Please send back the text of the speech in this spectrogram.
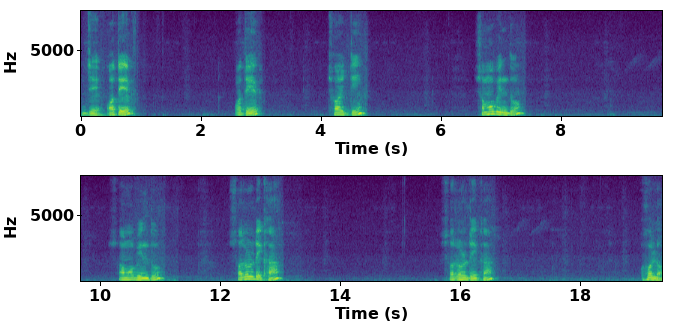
যে অতএব অতএব ছয়টি সমবিন্দু সমবিন্দু সরল রেখা সরল রেখা হলো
